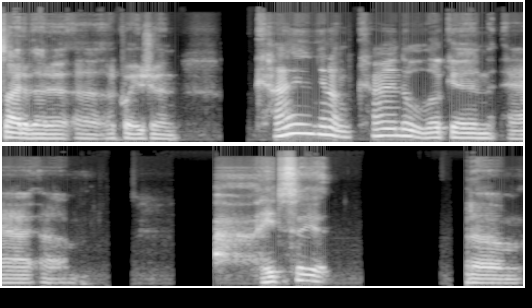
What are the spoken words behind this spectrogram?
side of that uh, uh equation, kind you know I'm kind of looking at um I hate to say it but um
